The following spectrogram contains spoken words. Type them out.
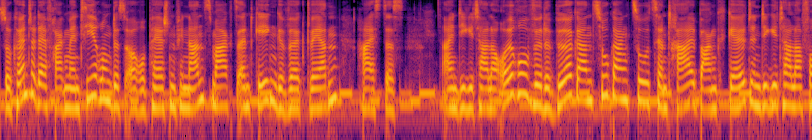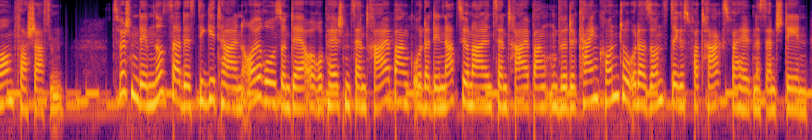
So könnte der Fragmentierung des europäischen Finanzmarkts entgegengewirkt werden, heißt es. Ein digitaler Euro würde Bürgern Zugang zu Zentralbankgeld in digitaler Form verschaffen. Zwischen dem Nutzer des digitalen Euros und der Europäischen Zentralbank oder den nationalen Zentralbanken würde kein Konto oder sonstiges Vertragsverhältnis entstehen,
